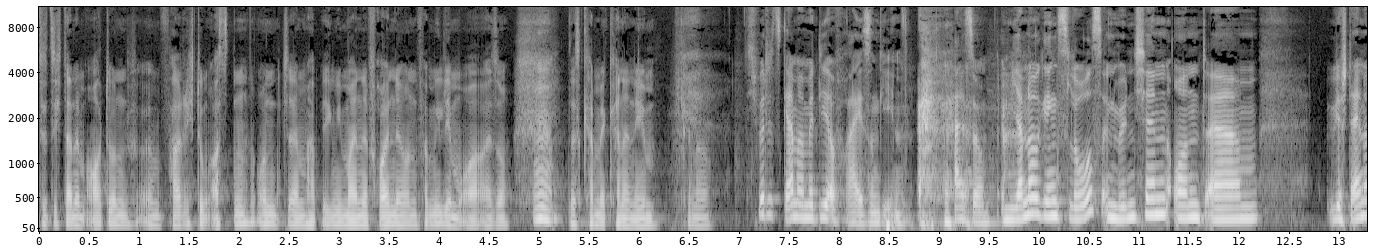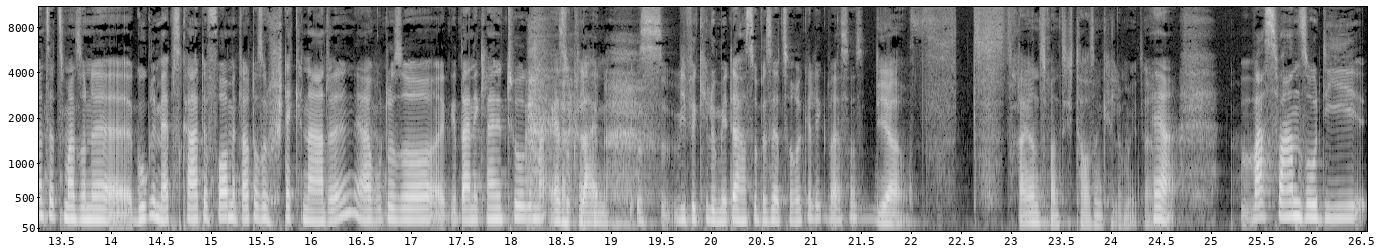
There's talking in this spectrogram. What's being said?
sitze ich dann im Auto und äh, fahre Richtung Osten und ähm, habe irgendwie meine Freunde und Familie im Ohr. Also mhm. das kann mir keiner nehmen. Genau. Ich würde jetzt gerne mal mit dir auf Reisen gehen. Also im Januar ging's los in München und ähm, wir stellen uns jetzt mal so eine Google Maps Karte vor mit lauter so Stecknadeln, ja, ja. wo du so deine kleine Tour gemacht, ja so klein. ist, wie viele Kilometer hast du bisher zurückgelegt, weißt du das? Ja, 23.000 Kilometer. Ja. Was waren so die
